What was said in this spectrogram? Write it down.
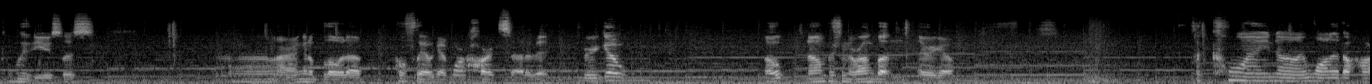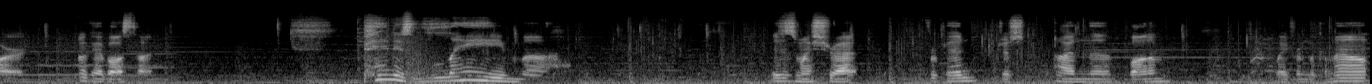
completely useless. Uh, Alright, I'm gonna blow it up. Hopefully I'll get more hearts out of it. Here we go! Oh, no, I'm pushing the wrong button. There we go. A coin. Oh, I wanted a heart. Okay, boss time. Pin is lame. This is my strat for pin. Just hide in the bottom. Wait for him to come out.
